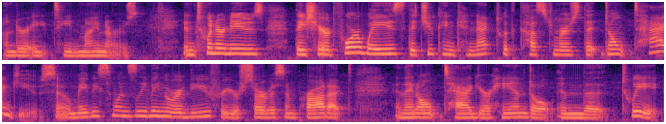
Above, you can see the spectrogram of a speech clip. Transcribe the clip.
under 18 minors. In Twitter news, they shared four ways that you can connect with customers that don't tag you. So maybe someone's leaving a review for your service and product and they don't tag your handle in the tweet.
